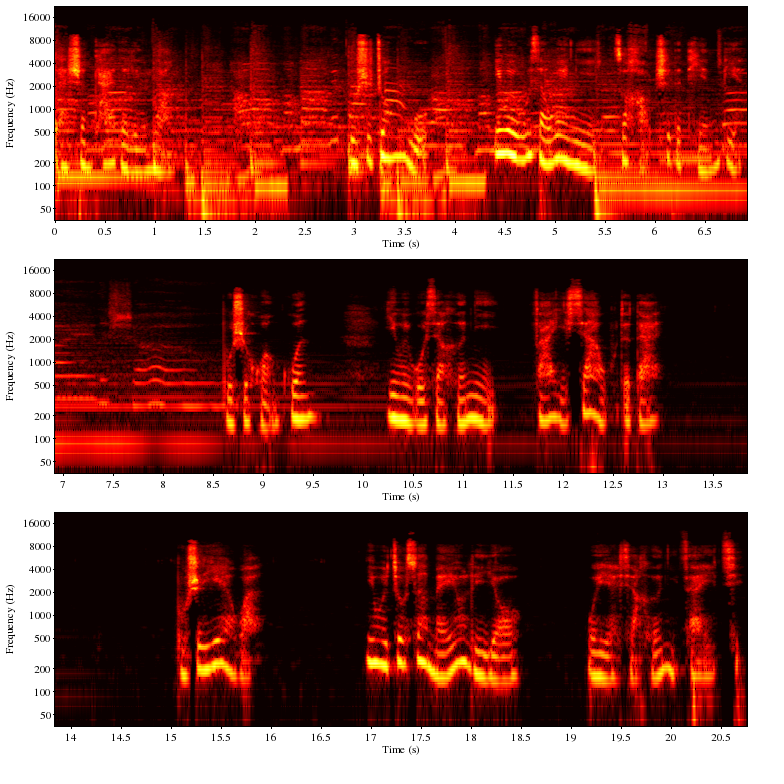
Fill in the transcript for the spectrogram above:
看盛开的琳琅；不是中午，因为我想为你做好吃的甜点；不是黄昏，因为我想和你发一下午的呆；不是夜晚。因为就算没有理由，我也想和你在一起。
